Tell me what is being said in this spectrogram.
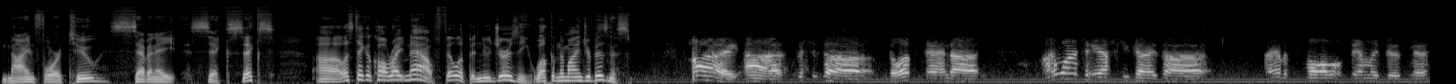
942 7866. Uh, let's take a call right now. Philip in New Jersey. Welcome to Mind Your Business. Hi, uh, this is uh, Philip, and uh, I wanted to ask you guys. Uh, I have a small family business.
